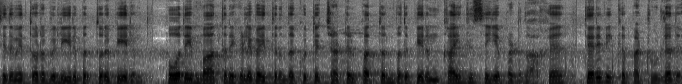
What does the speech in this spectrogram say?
செய்தமை தொடர்பில் இருபத்தொரு பேரும் போதை மாத்திரைகளை வைத்திருந்த குற்றச்சாட்டில் பத்தொன்பது பேரும் கைது செய்யப்பட்டதாக தெரிவிக்கப்பட்டுள்ளது.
